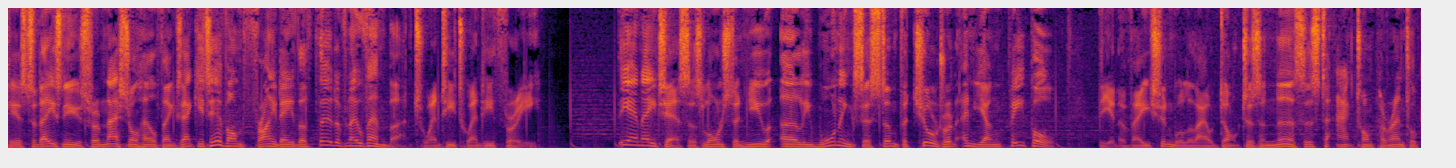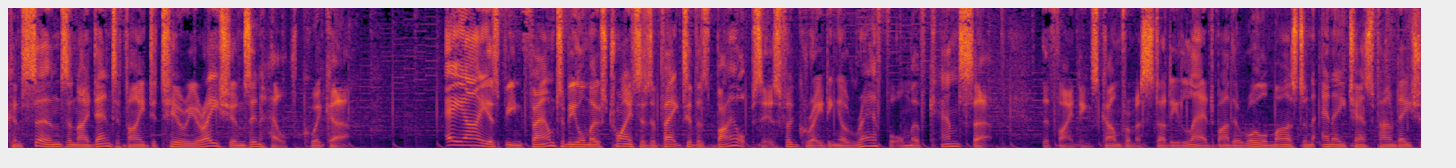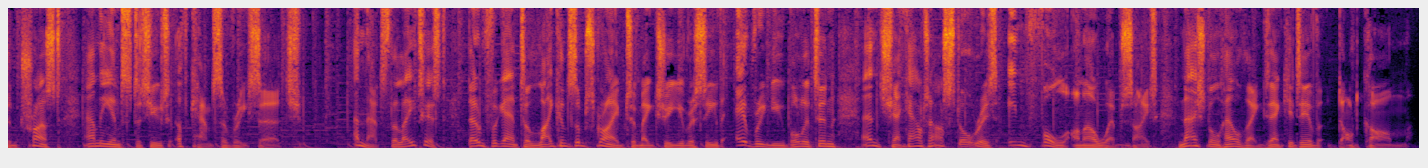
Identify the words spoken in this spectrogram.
here's today's news from National Health Executive on Friday, the 3rd of November, 2023. The NHS has launched a new early warning system for children and young people. The innovation will allow doctors and nurses to act on parental concerns and identify deteriorations in health quicker. AI has been found to be almost twice as effective as biopsies for grading a rare form of cancer. The findings come from a study led by the Royal Marsden NHS Foundation Trust and the Institute of Cancer Research. And that's the latest. Don't forget to like and subscribe to make sure you receive every new bulletin and check out our stories in full on our website, nationalhealthexecutive.com.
